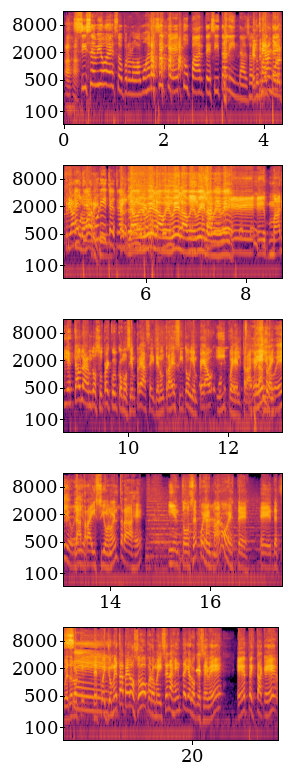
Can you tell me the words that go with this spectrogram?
Ajá. sí se vio eso, pero lo vamos a decir que es tu partecita linda. o sea, El tu triángulo, parte- el triángulo, triangulito, el El triangulito, La bebé, la bebé, la bebé, la bebé. Eh, eh, Mari está hablando súper cool, como siempre hace, y tiene un trajecito bien pegado. Y pues el traje Bello, la, bello, la traicionó el traje. Y entonces, pues, hermano, este, eh, después de lo que. Después yo me tapé los ojos, pero me dice la gente que lo que se ve es espectacular.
